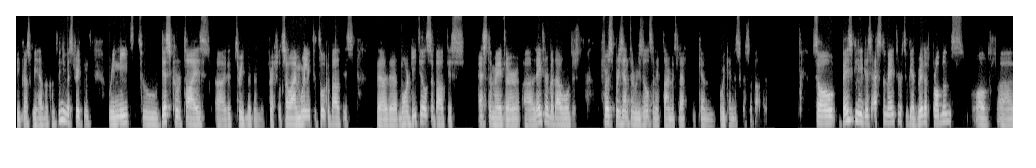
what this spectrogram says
because we have a continuous treatment, we need to discretize uh, the treatment and the threshold. So I'm willing to talk about this, the, the more details about this estimator uh, later, but I will just first present the results and if time is left, we can, we can discuss about it. So basically this estimator to get rid of problems of uh,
